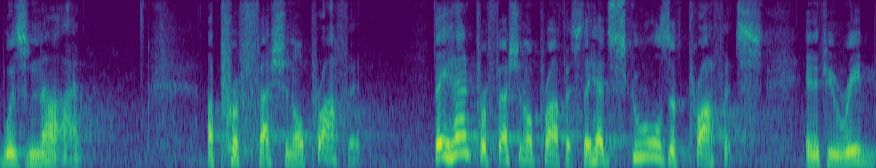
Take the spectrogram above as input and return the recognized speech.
was not a professional prophet. They had professional prophets, they had schools of prophets. And if you read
